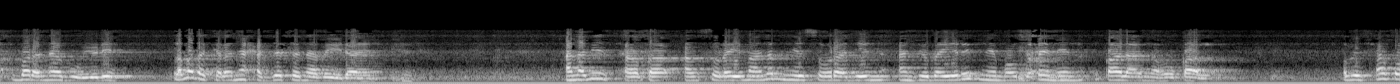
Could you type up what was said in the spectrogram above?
akhbaranaa buu yihi labada kalena xadaanaa bay yidhaaheen abi isxaaqa can sulaymaan bni suradin can jubayr bni mudcimin qaala anahu qaal abu isxaaq o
